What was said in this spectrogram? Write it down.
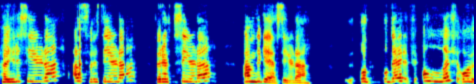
Høyre sier det. SV sier det. Rødt sier det. MDG sier det. Og, og der alle, og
